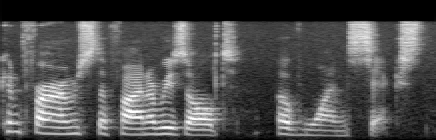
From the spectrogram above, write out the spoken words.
confirms the final result of 1 sixth.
